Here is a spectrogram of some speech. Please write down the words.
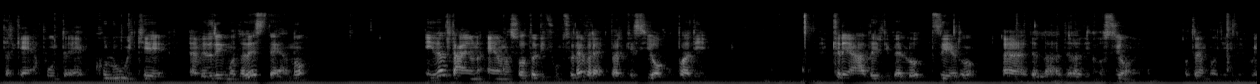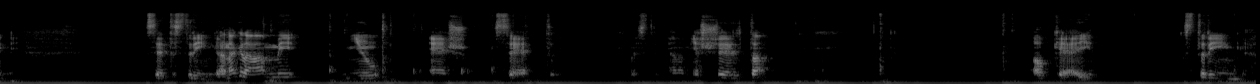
perché appunto è colui che vedremo dall'esterno, in realtà è una, è una, sorta di funzione wrapper che si occupa di creare il livello 0 eh, della, della ricorsione, potremmo dire. Quindi set string anagrammi, new hash set, questa è la mia scelta, ok, string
